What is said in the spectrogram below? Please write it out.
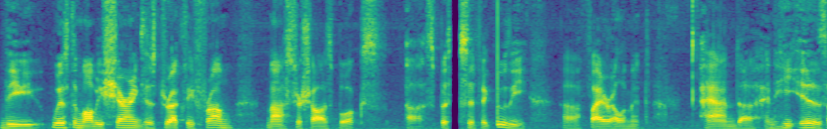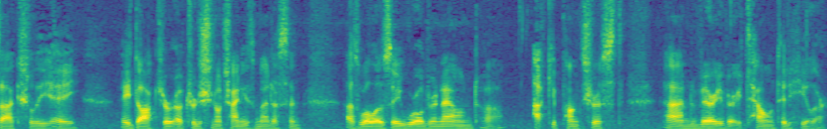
The wisdom I'll be sharing is directly from Master Sha's books, uh, specific to the uh, fire element, and uh, and he is actually a a doctor of traditional Chinese medicine as well as a world-renowned uh, acupuncturist and very very talented healer.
